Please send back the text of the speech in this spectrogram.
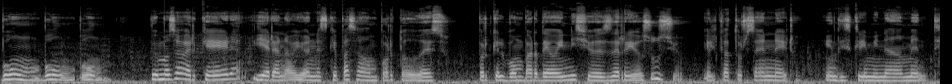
boom, boom, boom. Fuimos a ver qué era y eran aviones que pasaban por todo eso porque el bombardeo inició desde Río Sucio, el 14 de enero, indiscriminadamente.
